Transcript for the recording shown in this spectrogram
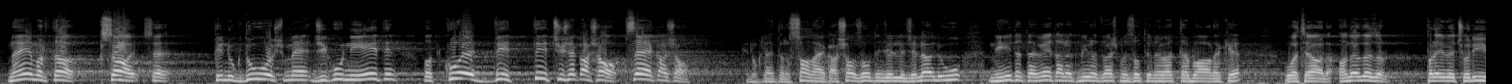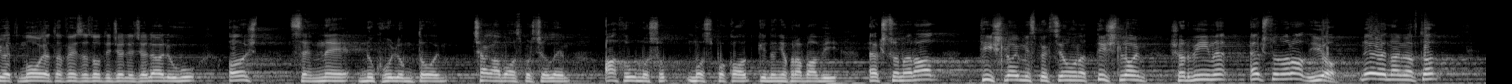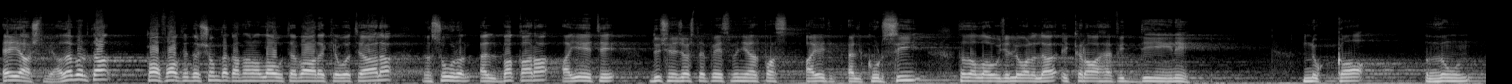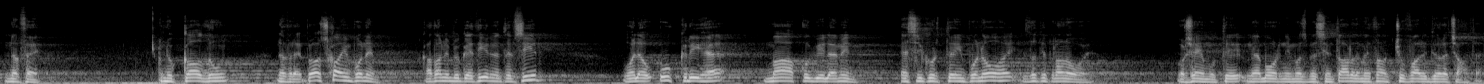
në emër të kësaj, se ti nuk duhesh me gjiku nijetin, thotë ku e di ti çish e ka sha, pse e ka sha. Kjo nuk na intereson a e ka shoh Zotin xhele xhelaluhu në jetën e vet le të merret vesh me Zotin e vet tebareke ue teala. Andaj vëllazër, prej veçorive të mëdha të fesë Zotit xhele xhelaluhu është se ne nuk hulumtojmë çka ka pas për qëllim, a thu mos mos po ka ky ndonjë prapavijë e kështu me radhë, t'i lshojmë inspekcione, t'i lshojmë shërbime e kështu me radhë. Jo, neve na mjafton e jashtmja. Dhe për këtë ka fakte të shumta ka thënë Allahu tebareke ue teala në surën El Bekara ajeti dyqind e gjashtëdhjetë e pesë menjëherë pas ajetit el kursi thotë Allahu xhele ue ala la ikrahe fi din nuk ka dhunë në fe nuk ka dhunë në fe pra s'ka imponim ka thënë Ibn Kethiri në tefsir walau ukriha ma qubila minhu sikur të imponohej s'do t'i pranohej për shembull ti me marr një mosbesimtar dhe me i thanë çu fali dy reqate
